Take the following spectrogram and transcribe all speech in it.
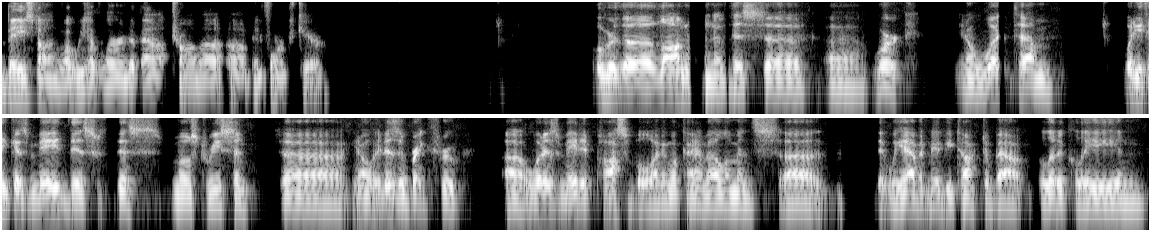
based on what we have learned about trauma-informed um, care. Over the long run of this uh, uh, work, you know, what um, what do you think has made this this most recent uh, you know it is a breakthrough uh, what has made it possible? I mean what kind of elements uh, that we haven't maybe talked about politically and,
